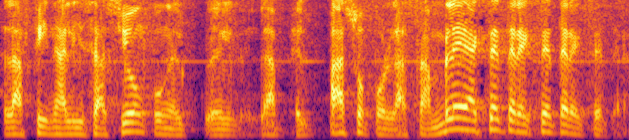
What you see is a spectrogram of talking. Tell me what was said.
a la finalización con el paso por la asamblea, etcétera, etcétera, etcétera.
